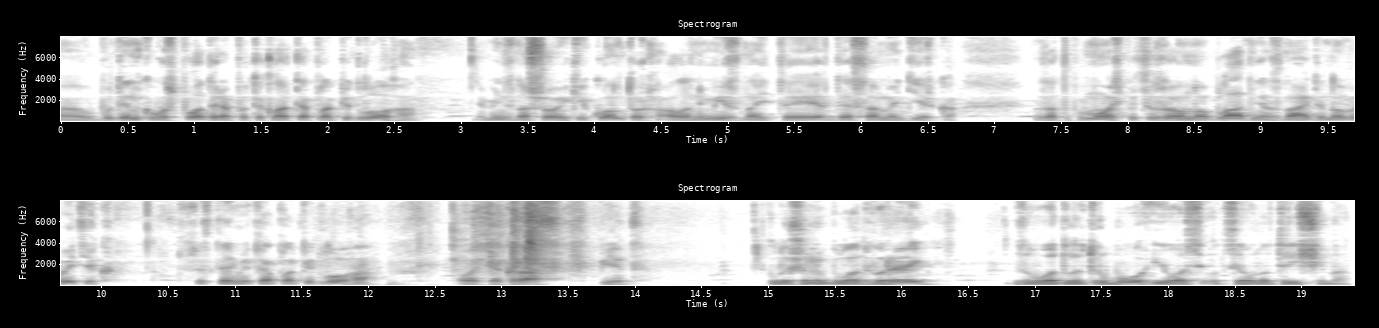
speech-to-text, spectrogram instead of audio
В будинку господаря потекла тепла підлога. Він знайшов який контур, але не міг знайти, де саме дірка. За допомогою спеціалізованого обладнання знайдено витік в системі тепла підлога. Ось якраз під, коли ще не було дверей, заводили трубу і ось оце вона тріщина.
